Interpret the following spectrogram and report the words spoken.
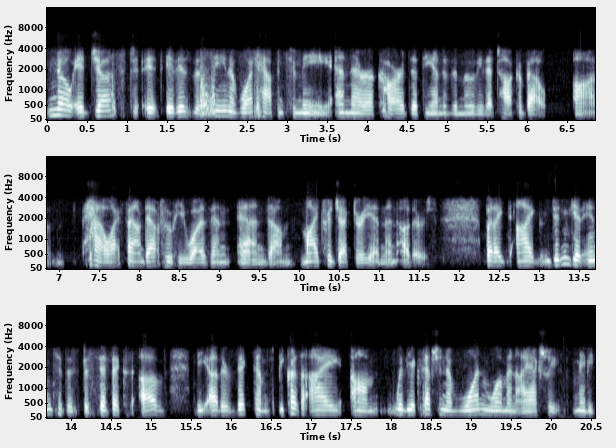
No, it just it, it is the scene of what happened to me, and there are cards at the end of the movie that talk about um, how I found out who he was and and um, my trajectory, and then others but I, I didn't get into the specifics of the other victims because I, um, with the exception of one woman, I actually, maybe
